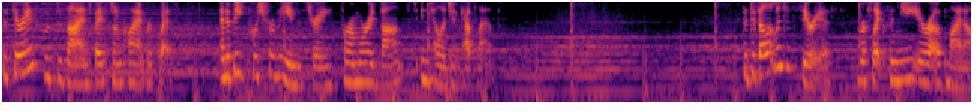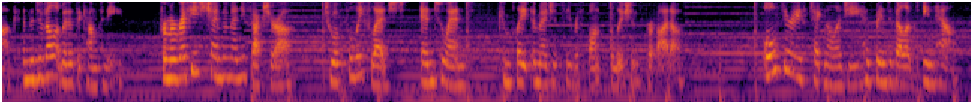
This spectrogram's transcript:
The Sirius was designed based on client requests and a big push from the industry for a more advanced, intelligent cap lamp. The development of Sirius reflects a new era of MineARC and the development of the company, from a refuge chamber manufacturer to a fully fledged, end to end, complete emergency response solutions provider. All Sirius technology has been developed in house,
